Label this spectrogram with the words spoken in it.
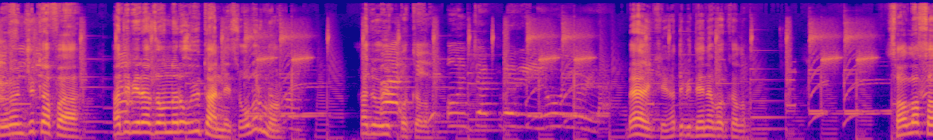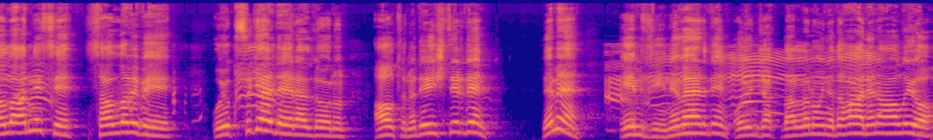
Turuncu kafa. Hadi biraz onları uyut annesi olur mu? Hadi uyut bakalım. oyuncaklarıyla uyurlar. Belki. Hadi bir dene bakalım. Salla salla annesi. Salla bebeği. Uykusu geldi herhalde onun. Altını değiştirdin. Değil mi? Emziğini verdin. Oyuncaklarla oynadı halen ağlıyor.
